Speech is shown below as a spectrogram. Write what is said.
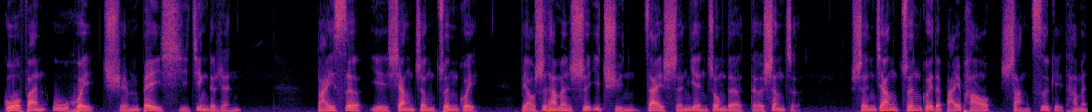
过犯污秽全被洗净的人。白色也象征尊贵，表示他们是一群在神眼中的得胜者。神将尊贵的白袍赏赐给他们，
